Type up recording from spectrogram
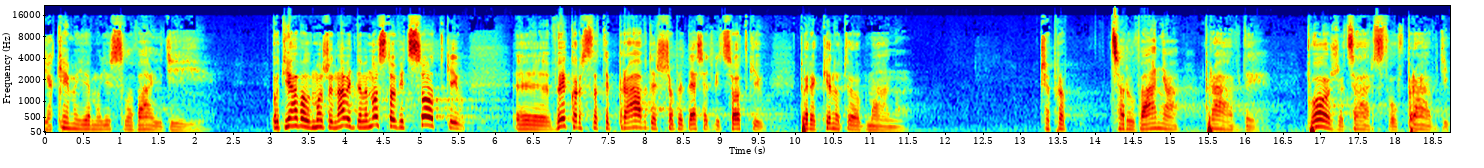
якими є мої слова і дії. Бо дьявол може навіть 90% використати правди, щоб 10% перекинути обману. Чи про царування правди, Боже царство в правді.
